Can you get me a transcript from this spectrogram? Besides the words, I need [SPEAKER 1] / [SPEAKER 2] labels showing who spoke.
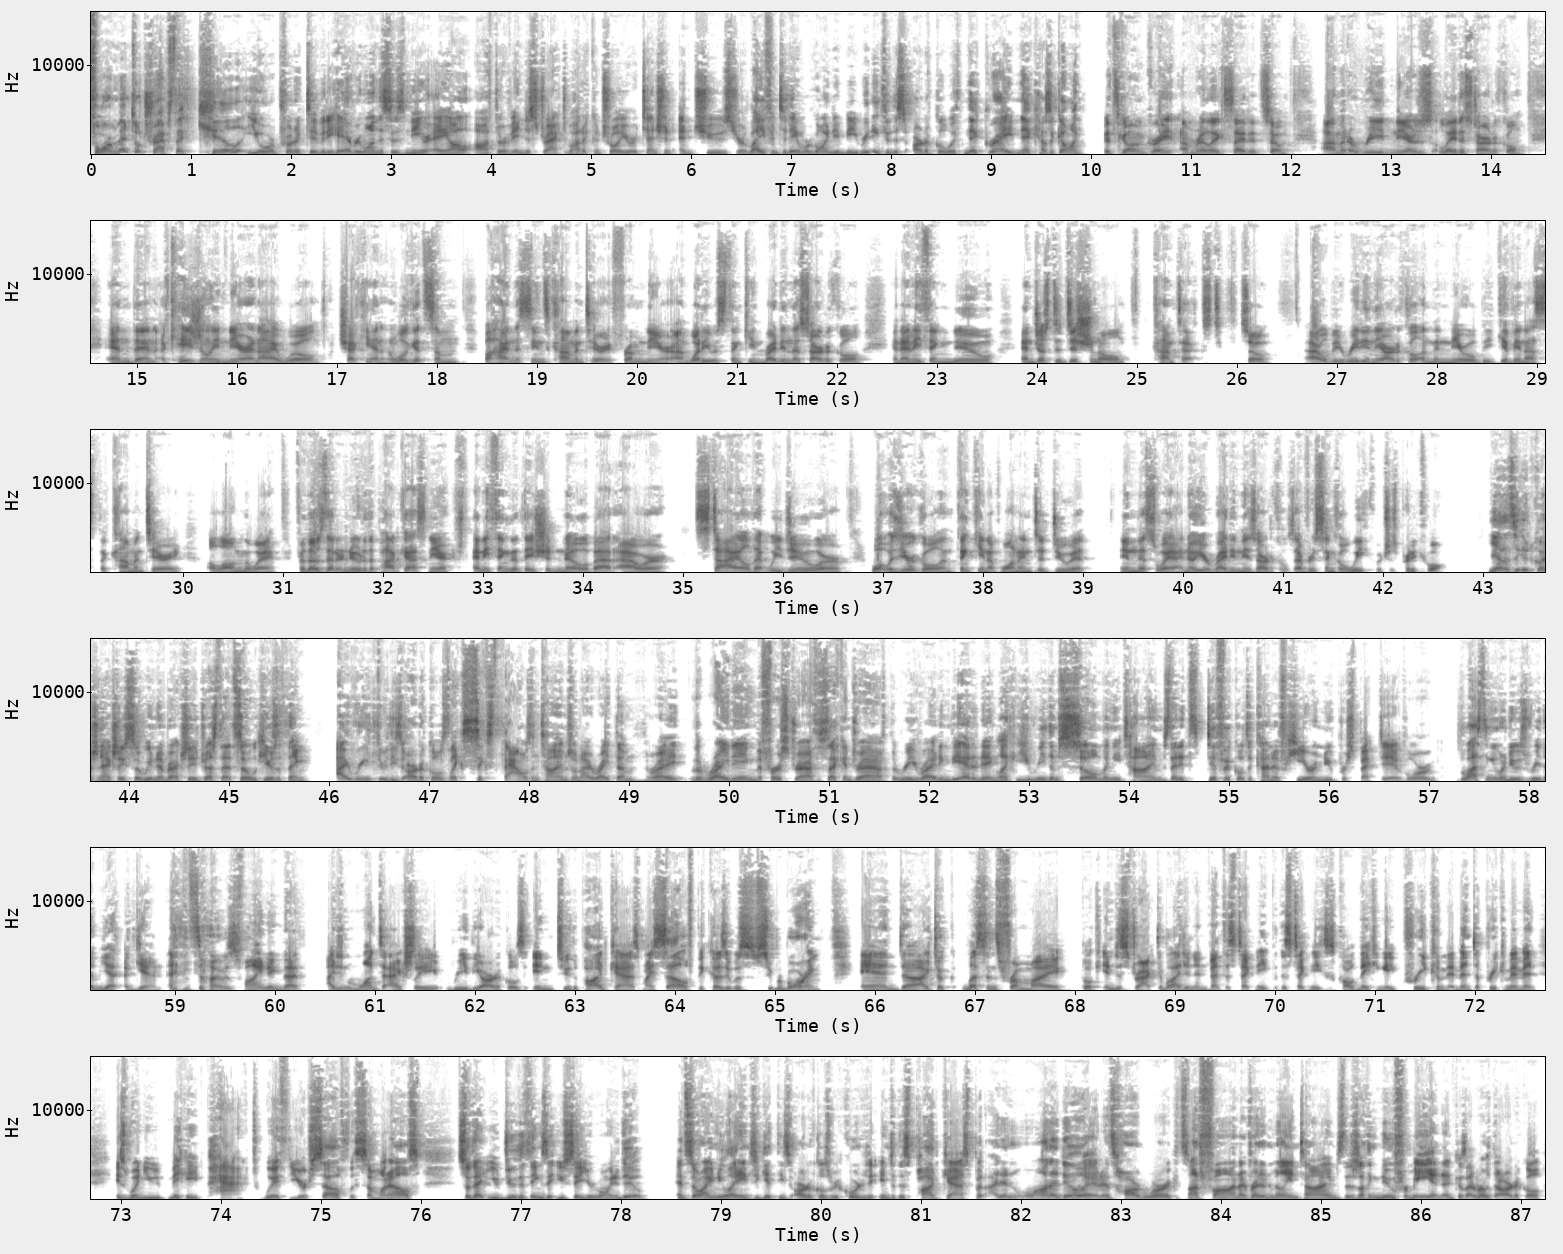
[SPEAKER 1] Four mental traps that kill your productivity. Hey everyone, this is Nir Eyal, author of Indistractable, How to Control Your Attention and Choose Your Life. And today we're going to be reading through this article with Nick Gray. Nick, how's it going?
[SPEAKER 2] It's going great. I'm really excited. So I'm going to read Nir's latest article and then occasionally Nir and I will check in and we'll get some behind the scenes commentary from Nir on what he was thinking writing this article and anything new and just additional context. So I will be reading the article and then Nir will be giving us the commentary along the way. For those that are new to the podcast, Nir, anything that they should know about our style that we do, or what was your goal in thinking of wanting to do it in this way? I know you're writing these articles every single week, which is pretty cool.
[SPEAKER 1] Yeah, that's a good question, actually. So we never actually addressed that. So here's the thing I read through these articles like 6,000 times when I write them, right? The writing, the first draft, the second draft, the rewriting, the editing, like you read them so many times that it's difficult to kind of hear a new perspective or the last thing you want to do is read them yet again. And so I was finding that I didn't want to actually read the articles into the podcast myself because it was super boring. And uh, I took lessons from my book, Indistractable. I didn't invent this technique, but this technique is called making a pre commitment. A pre commitment is when you make a pact with yourself, with someone else, so that you do the things that you say you're going to do. And so I knew I needed to get these articles recorded into this podcast, but I didn't want to do it. It's hard work. It's not fun. I've read it a million times. There's nothing new for me in it because I wrote the article.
